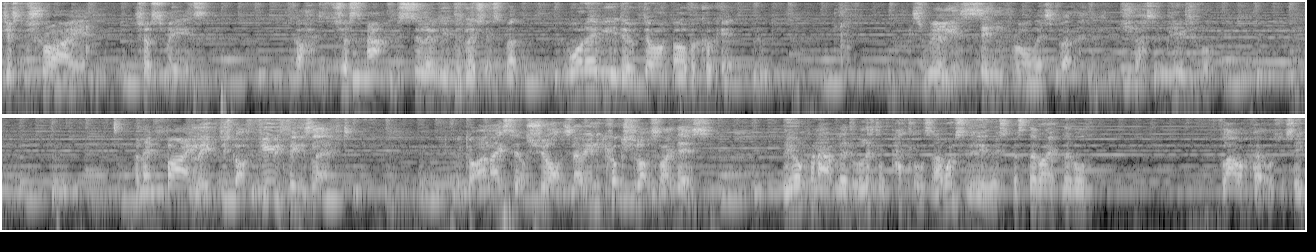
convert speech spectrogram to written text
just try it. Trust me, it's, oh, it's just absolutely delicious. But whatever you do, don't overcook it. It's really a sin for all this, but just beautiful. And then finally, just got a few things left. We've got our nice little shallots. Now, when you cook shallots like this, they open out little little petals. And I want you to do this because they're like little flower petals, you see,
